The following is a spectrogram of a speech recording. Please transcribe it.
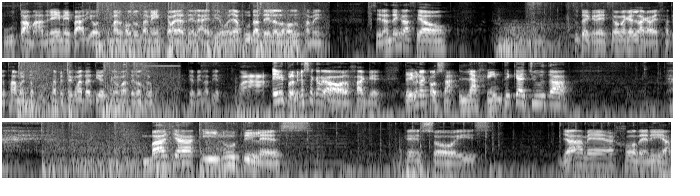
Puta madre me parió Encima los otros también, es que vaya tela, eh, tío Vaya puta tela los otros también Serán desgraciados ¿Tú te crees? Encima me cae en la cabeza, tío, estaba muerto O sea, prefiero que mate al tío este que mate el otro Qué pena, tío ¡Guau! ¡Eh! Por lo menos se ha cargado al hacker Te digo una cosa La gente que ayuda Vaya inútiles ¿Qué sois? Ya me jodería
